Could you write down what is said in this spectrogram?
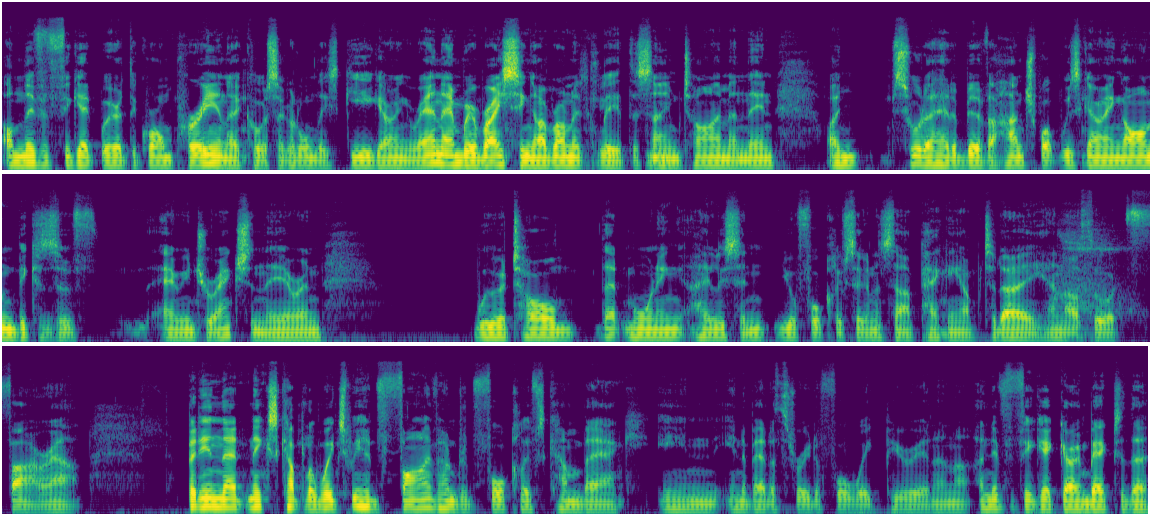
I'll never forget we're at the Grand Prix, and of course I got all this gear going around, and we're racing ironically at the mm. same time, and then I sort of had a bit of a hunch what was going on because of our interaction there. And we were told that morning, hey, listen, your forklifts are going to start packing up today. And I thought, far out. But in that next couple of weeks, we had 500 forklifts come back in, in about a three to four week period. And I, I never forget going back to the,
